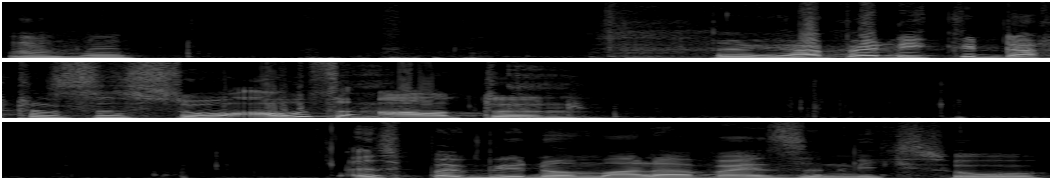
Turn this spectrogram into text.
Ich habe ja nicht gedacht, dass es so ausartet. Ist bei mir normalerweise nicht so.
